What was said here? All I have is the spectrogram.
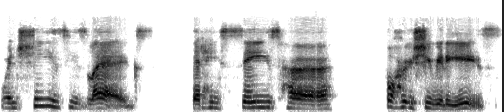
when she is his legs, that he sees her for who she really is,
